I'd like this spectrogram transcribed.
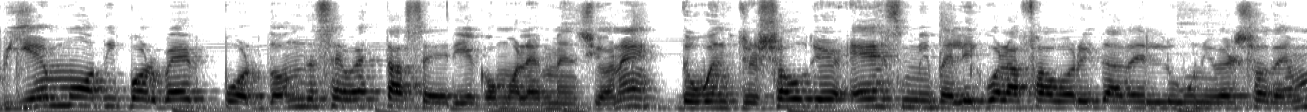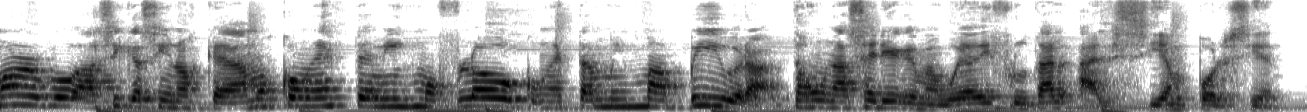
bien motivado por ver por dónde se va esta serie. Como les mencioné, The Winter Soldier es mi película favorita del universo de Marvel, así que si nos quedamos con este mismo flow, con estas mismas vibras, esta es una serie que me voy a disfrutar al 100%.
